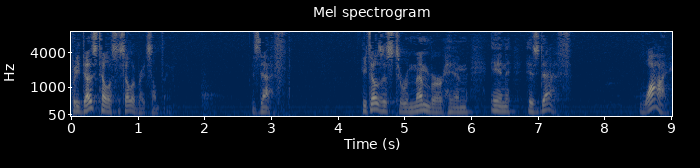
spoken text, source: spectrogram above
But he does tell us to celebrate something. His death. He tells us to remember him in his death. Why?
